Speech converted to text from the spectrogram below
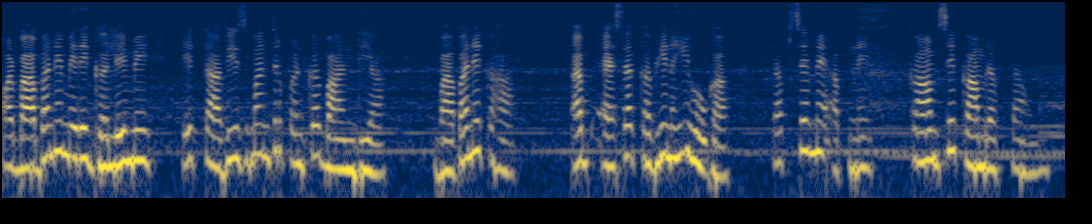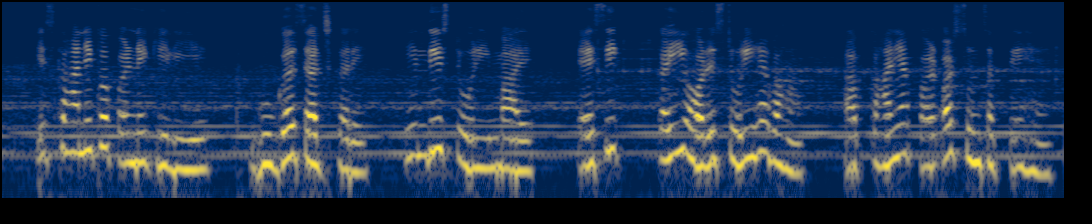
और बाबा ने मेरे गले में एक तावीज मंत्र पढ़कर बाँध दिया। बाबा ने कहा, अब ऐसा कभी नहीं होगा। तब से मैं अपने काम से काम रखता हूँ। इस कहानी को पढ़ने के लिए गूगल सर्च करें। हिंदी स्टोरी माए ऐसी कई और स्टोरी है वहाँ। आप कहानियाँ पढ़ और सुन सकते हैं।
